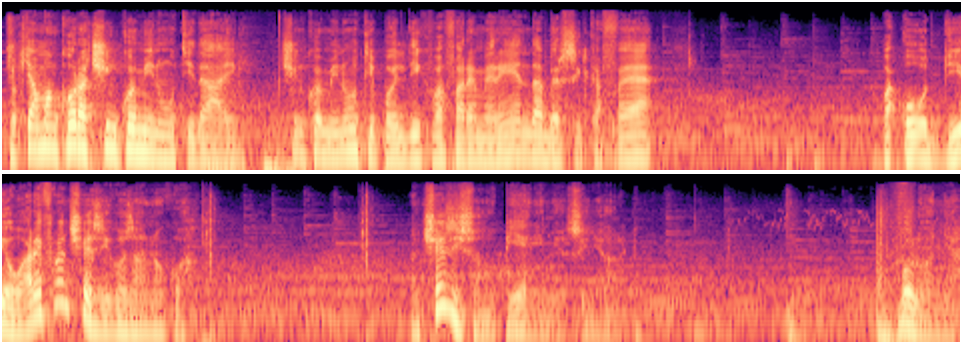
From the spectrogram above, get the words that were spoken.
giochiamo ancora 5 minuti, dai. 5 minuti, poi il Dick va a fare merenda, bersi il caffè. Oddio, guarda i francesi cosa hanno qua. I francesi sono pieni, mio signore. Bologna.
